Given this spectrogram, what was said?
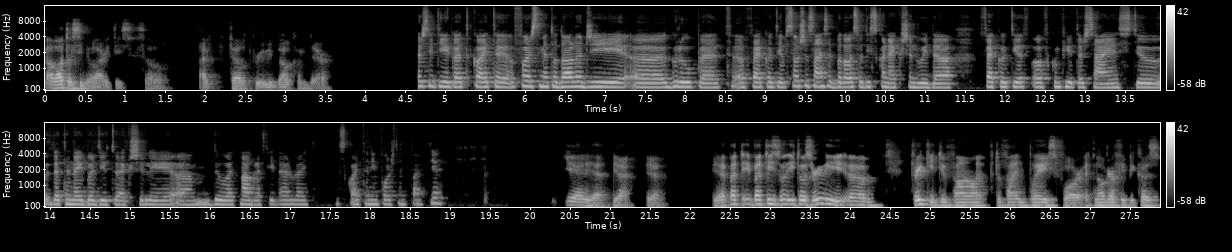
a lot of similarities. So I felt really welcome there. University, you got quite a first methodology uh, group at uh, Faculty of Social Sciences, but also this connection with the Faculty of, of Computer Science to that enabled you to actually um, do ethnography there, right? It's quite an important part, yeah. Yeah, yeah, yeah, yeah, yeah. But but it was really um, tricky to find to find place for ethnography because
